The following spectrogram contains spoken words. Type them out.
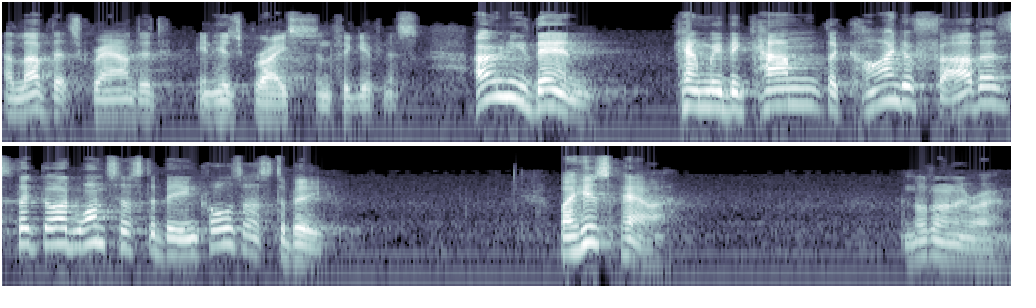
a love that's grounded in His grace and forgiveness. Only then can we become the kind of fathers that God wants us to be and calls us to be. By His power, and not on our own.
